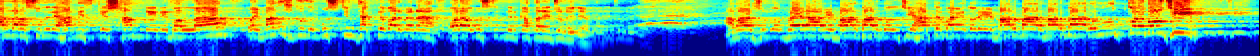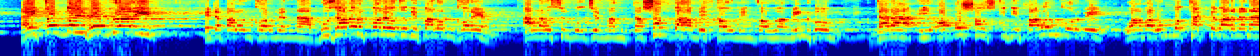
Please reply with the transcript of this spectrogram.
আল্লাহ রসুলের হাদিসকে সামনে এনে বললাম, ওই মানুষগুলো মুসলিম থাকতে পারবে না, ওরা মুসলিমদের কাতারে চলে যাবে। আমার যুবক ভাইয়েরা, আমি বারবার বলছি, হাতে পায়ে ধরে বারবার বারবার অনুরোধ করে বলছি, এই চোদ্দই ফেব্রুয়ারি এটা পালন করবেন না, বুঝানোর পরেও যদি পালন করেন আল্লাহ রসুল বলছে মান তাসাব্বাহাবে কাউমিন ফাহুয়া মিনহুম। যারা এই অপসংস্কৃতি পালন করবে, ও আমার উম্মত থাকতে পারবে না।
